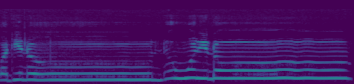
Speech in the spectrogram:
What do you know? No, what do you know?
